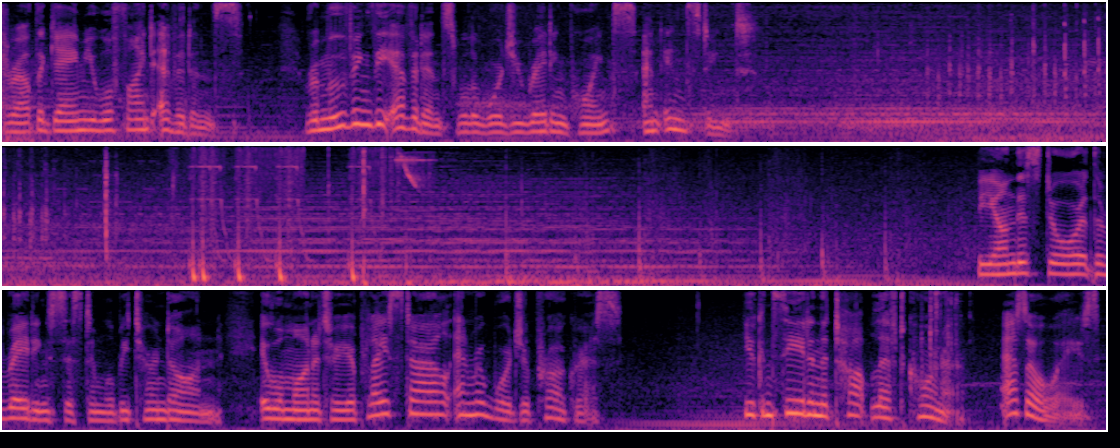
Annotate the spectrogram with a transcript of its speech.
Throughout the game, you will find evidence. Removing the evidence will award you rating points and instinct. Beyond this door, the rating system will be turned on. It will monitor your playstyle and reward your progress. You can see it in the top left corner. As always,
